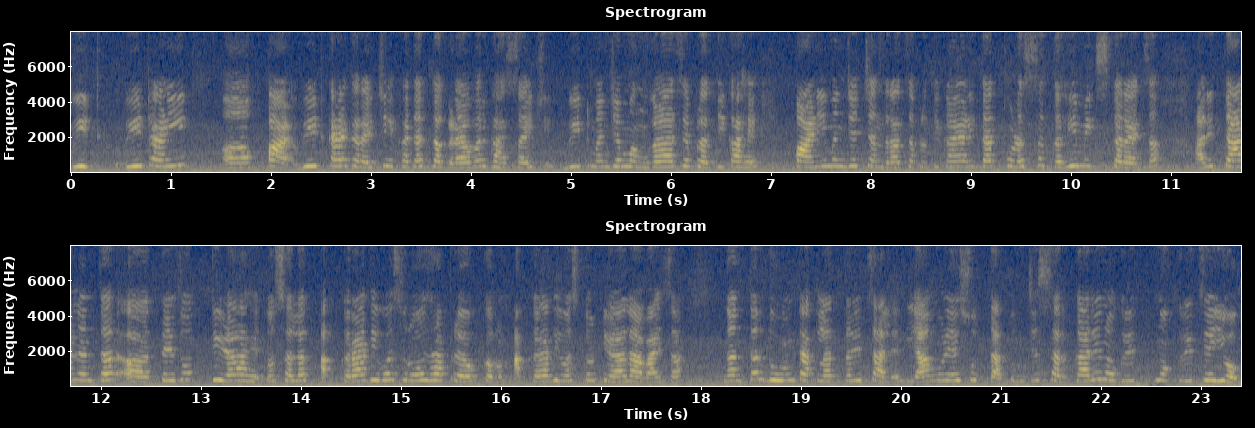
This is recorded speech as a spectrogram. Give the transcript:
वीट. वीट आणि पा वीट काय करायची? एखाद्या दगडावर घासायची. वीट म्हणजे मंगळाचे प्रतीक आहे. पाणी म्हणजे चंद्राचं प्रतीक आहे आणि त्यात थोडंसं दही मिक्स करायचं आणि त्यानंतर ते जो टिळा आहे तो सलग अकरा दिवस रोज हा प्रयोग करून अकरा दिवस तो टिळा लावायचा. नंतर धुवून टाकलात तरी चालेल. यामुळे सुद्धा तुमचे सरकारी नोकरी नोकरीचे योग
